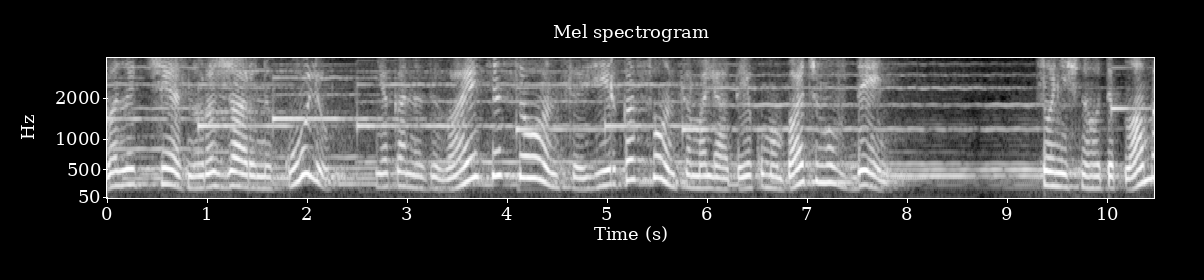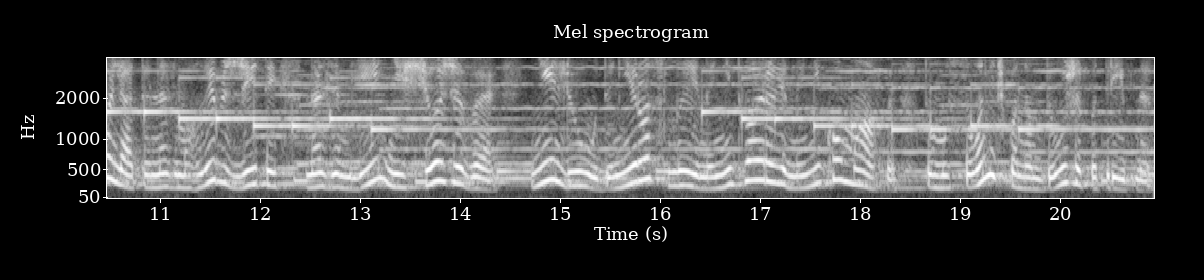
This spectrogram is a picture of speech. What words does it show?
величезну розжарену кулю яка називається Сонце, зірка сонця малята, яку ми бачимо в день? Сонячного тепла маляти не змогли б жити на землі ніщо живе, ні люди, ні рослини, ні тварини, ні комахи. Тому сонечко нам дуже потрібне.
